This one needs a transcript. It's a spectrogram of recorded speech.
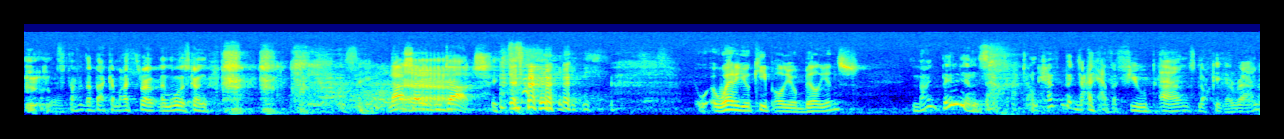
stuff at the back of my throat and I'm always going, you see. Now say in Dutch. Where do you keep all your billions? My billions. I don't have, but I have a few pounds knocking around.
